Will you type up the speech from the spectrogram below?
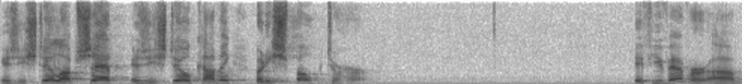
Is he still upset? Is he still coming? But he spoke to her if you've ever um,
